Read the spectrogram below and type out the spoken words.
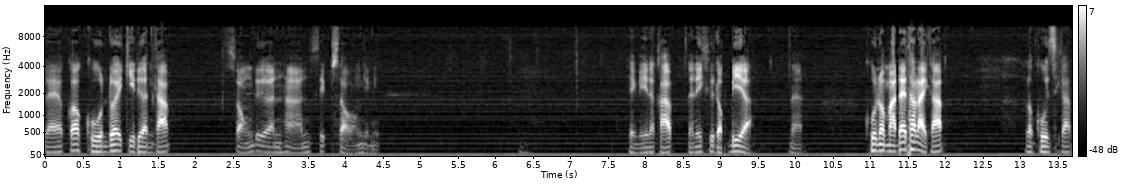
แล้วก็คูณด้วยกี่เดือนครับสองเดือนหารสิบสองอย่างนี้ อย่างนี้นะครับอันนี้คือดอกเบี้ยนะคูณออกมาได้เท่าไหร่ครับลองคูณสิครับ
